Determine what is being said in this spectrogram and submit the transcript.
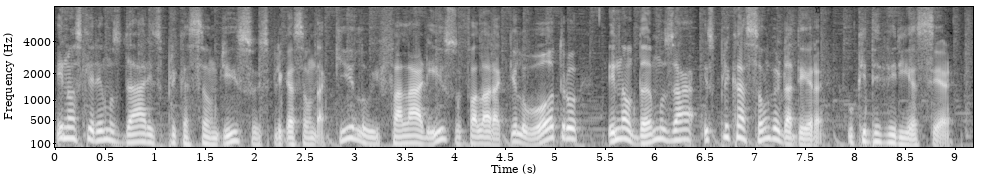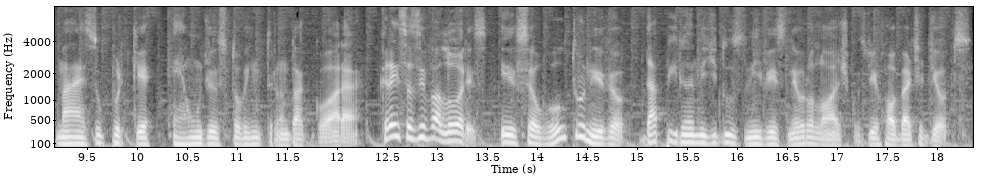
E nós queremos dar explicação disso, explicação daquilo e falar isso, falar aquilo outro e não damos a explicação verdadeira, o que deveria ser. Mas o porquê é onde eu estou entrando agora. Crenças e valores. Esse é o outro nível da pirâmide dos níveis neurológicos de Robert Diltz.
